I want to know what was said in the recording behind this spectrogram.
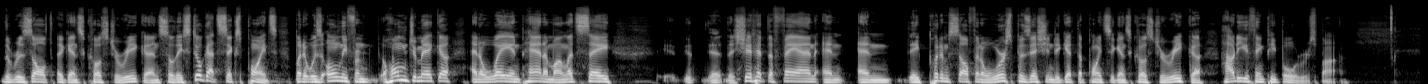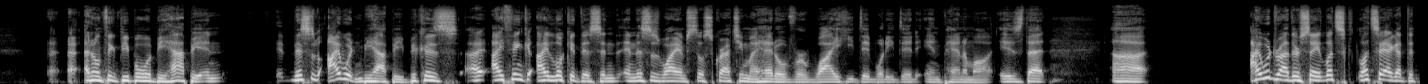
the result against Costa Rica. And so they still got six points, but it was only from home Jamaica and away in Panama. And let's say the, the shit hit the fan and and they put himself in a worse position to get the points against Costa Rica. How do you think people would respond? I don't think people would be happy. And this is I wouldn't be happy because I, I think I look at this and, and this is why I'm still scratching my head over why he did what he did in Panama is that uh, I would rather say let's let's say I got the,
